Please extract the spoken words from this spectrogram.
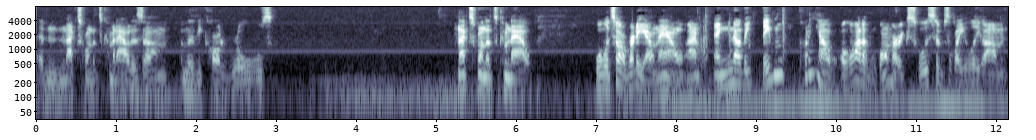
And the next one that's coming out is um, a movie called Rules. Next one that's coming out, well, it's already out now. I'm, and you know they they've been putting out a lot of Walmart exclusives lately. Um,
